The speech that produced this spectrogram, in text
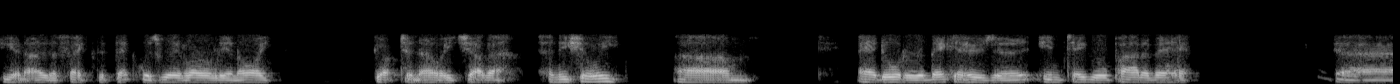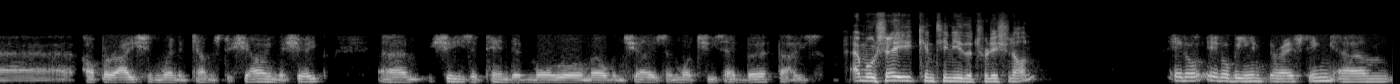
you know the fact that that was where Laurelie and I got to know each other initially. Um, our daughter Rebecca, who's an integral part of our uh, operation when it comes to showing the sheep. um, she's attended more Royal Melbourne shows than what she's had birthdays. And will she continue the tradition on? It'll it'll be interesting. Um,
